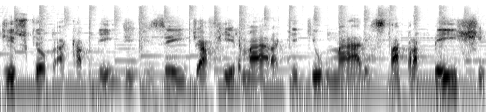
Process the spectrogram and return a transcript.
disso que eu acabei de dizer e de afirmar aqui que o mar está para peixe,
